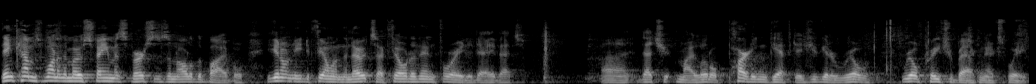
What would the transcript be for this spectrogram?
Then comes one of the most famous verses in all of the Bible. You don't need to fill in the notes. I filled it in for you today. That's uh, that's my little parting gift as you get a real, real preacher back next week.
